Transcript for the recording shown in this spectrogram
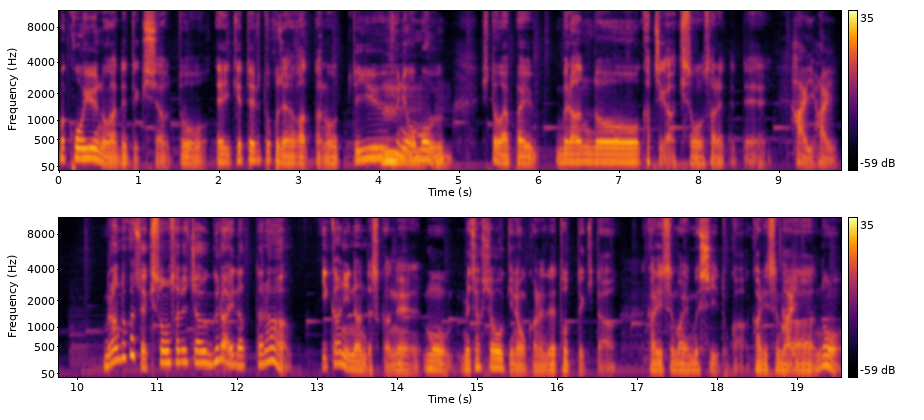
まあこういうのが出てきちゃうと、え、いけてるとこじゃなかったのっていうふうに思んうん人はやっぱりブランド価値が既存されてて、はいはい。ブランド価値が既存されちゃうぐらいだったら、いかになんですかね、もうめちゃくちゃ大きなお金で取ってきたカリスマ MC とかカリスマの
